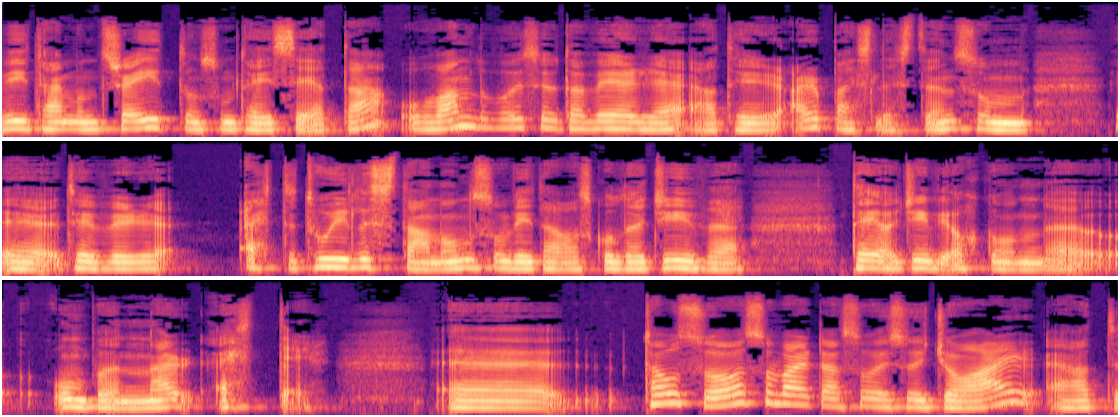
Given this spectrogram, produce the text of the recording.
vi tar mot treiten som de setter, og vanligvis er det være at det er arbeidslisten som til vi etter to i listan som vi tar skulle give, det er give okken ombønner etter. Eh, ta så så var det så i så i joy att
